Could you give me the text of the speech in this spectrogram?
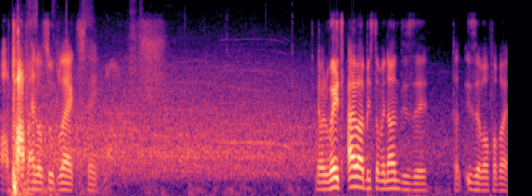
Oh, Pop Handle Suplex, ey. Ja, wenn Wade einmal bis dominant ist, ey, dann ist er aber auch vorbei.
